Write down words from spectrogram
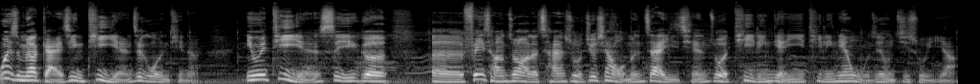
为什么要改进替延这个问题呢？因为替延是一个呃非常重要的参数，就像我们在以前做 T 零点一、T 零点五这种技术一样，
